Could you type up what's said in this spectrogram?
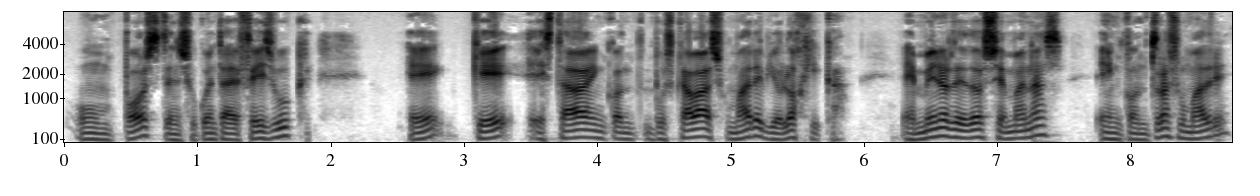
un post en su cuenta de Facebook eh, que estaba en, buscaba a su madre biológica. En menos de dos semanas encontró a su madre,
